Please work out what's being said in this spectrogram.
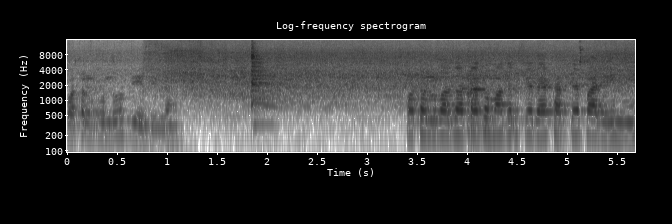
পটলগুলো দিয়ে দিলাম। পটল ভাজাটা তোমাদেরকে দেখাতে পারিনি।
